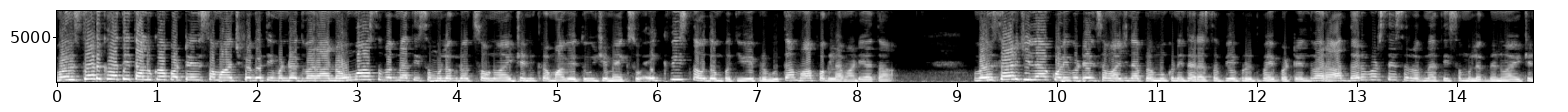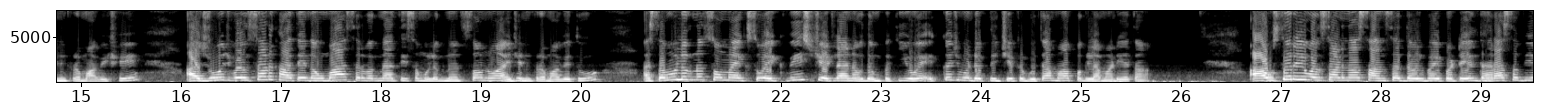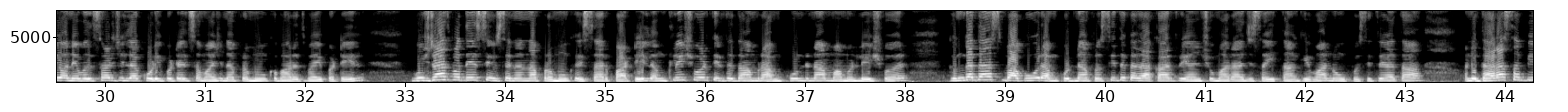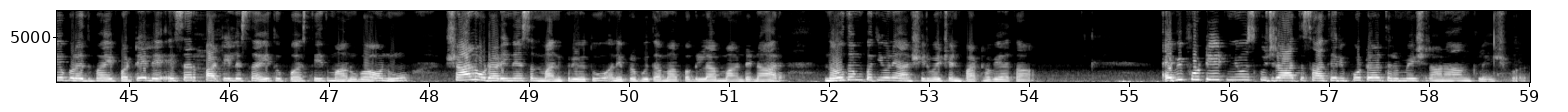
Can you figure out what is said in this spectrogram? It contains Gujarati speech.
વલસાડ ખાતે તાલુકા પટેલ સમાજ પ્રગતિ મંડળ દ્વારા નવમા સર્વજ્ઞાતિ સમૂહ લગ્નોત્સવનું આયોજન કરવામાં હતું, જેમાં એકસો એકવીસ નવદંપતીઓએ પ્રભુતામાં પગલાં માંડ્યા હતા. વલસાડ જિલ્લા કોળી પટેલ સમાજના પ્રમુખ અને ધારાસભ્ય ભરતભાઈ પટેલ દ્વારા દર વર્ષે સર્વજ્ઞાતિ સમૂહ લગ્નનું આયોજન કરવામાં છે. આજ રોજ વલસાડ ખાતે નવમા સર્વજ્ઞાતિ સમૂહ લગ્નોત્સવનું આયોજન કરવામાં આવ્યું હતું. આ સમૂહ લગ્નોત્સવમાં એકસો એકવીસ જેટલા નવદંપતીઓએ એક જ મંડપ નીચે પ્રભુતામાં પગલાં માંડ્યા હતા. આ અવસરે વલસાડના સાંસદ ધવલભાઈ પટેલ, ધારાસભ્ય અને વલસાડ જિલ્લા કોળી પટેલ સમાજના પ્રમુખ ભારતભાઈ પટેલ, ગુજરાત પ્રદેશ શિવસેનાના પ્રમુખ એસ આર પાટીલ, અંકલેશ્વર તીર્થધામ રામકુંડના મામંડલેશ્વર ગંગાદાસ બાપુ રામકુંડના પ્રસિદ્ધ કલાકાર પ્રિયાંશુ મહારાજ સહિતના આગેવાનો ઉપસ્થિત રહ્યા હતા અને ધારાસભ્ય ભરતભાઈ પટેલે એસ આર પાટીલ સહિત ઉપસ્થિત મહાનુભાવોનું શાલ ઓઢાડીને સન્માન કર્યું હતું અને પ્રભુતામાં પગલાં માંડનાર નવદંપતીઓને આશીર્વચન પાઠવ્યા હતા. એબી ફોર્ટી ન્યૂઝ ગુજરાત સાથે રિપોર્ટર ધર્મેશ રાણા અંકલેશ્વર.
